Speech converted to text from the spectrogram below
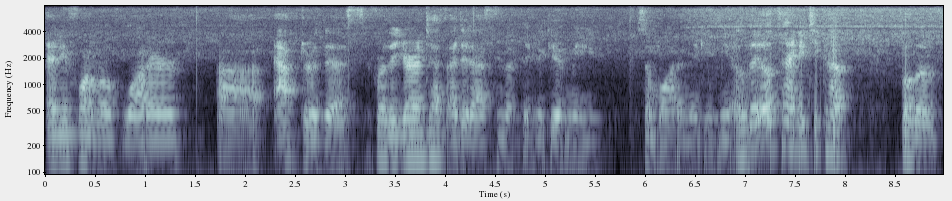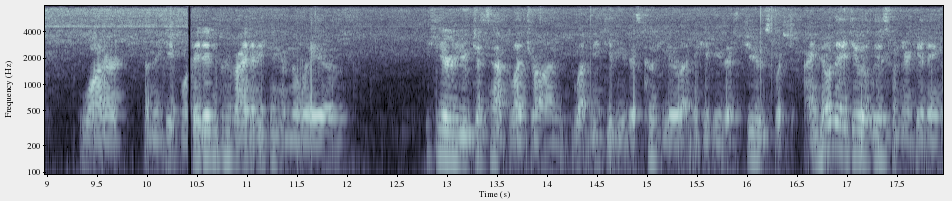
any form of water uh, after this. For the urine test, I did ask them if they could give me some water, and they gave me a little tiny teacup full of water, and they gave one. They didn't provide anything in the way of, here you just have blood drawn, let me give you this cookie, let me give you this juice, which I know they do at least when you're getting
